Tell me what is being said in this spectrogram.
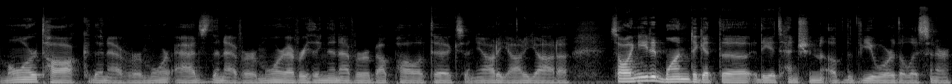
more talk than ever, more ads than ever, more everything than ever about politics and yada yada yada. So I needed one to get the the attention of the viewer, the listener.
